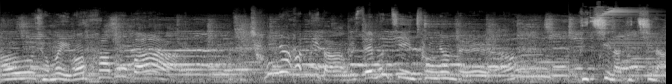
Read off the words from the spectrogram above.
아우 정말 이번 화보가 아주 청량합니다 우리 세븐틴 청년들 아우, 빛이 나 빛이 나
